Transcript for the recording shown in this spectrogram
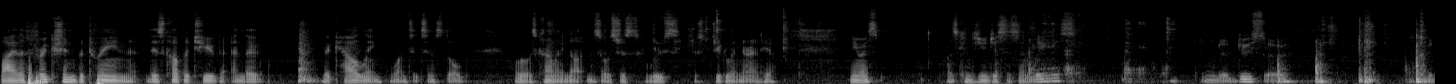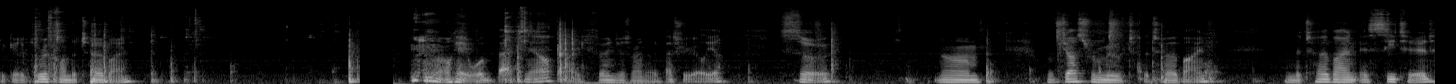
by the friction between this copper tube and the the cowling once it's installed. Although it's currently not, and so it's just loose, just jiggling around here. Anyways, let's continue disassembling this. In order to do so, I'm going to get a grip on the turbine. okay, we're back now. My phone just ran out of battery earlier. So, um, we've just removed the turbine and the turbine is seated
